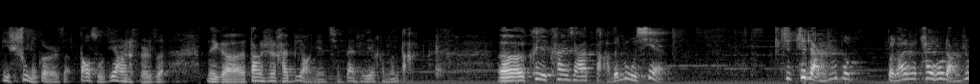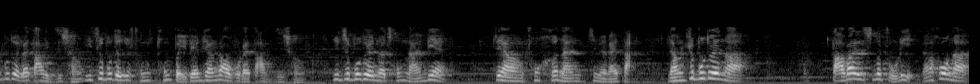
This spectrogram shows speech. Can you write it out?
第十五个儿子，倒数第二个儿子。那个当时还比较年轻，但是也很能打。呃，可以看一下打的路线。这这两支部本来是派出两支部队来打李自成，一支部队就从从北边这样绕过来打李自成，一支部队呢从南边这样从河南这边来打。两支部队呢打败了什么主力，然后呢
